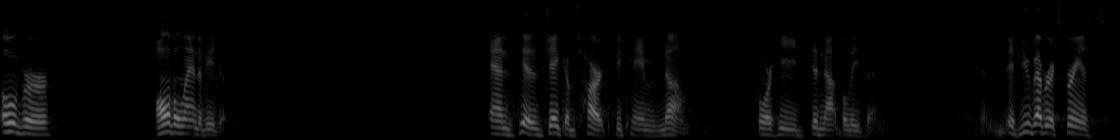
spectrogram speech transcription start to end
over all the land of Egypt. And his, Jacob's heart, became numb, for he did not believe them. If you've ever experienced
